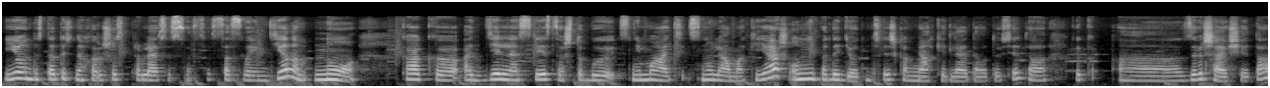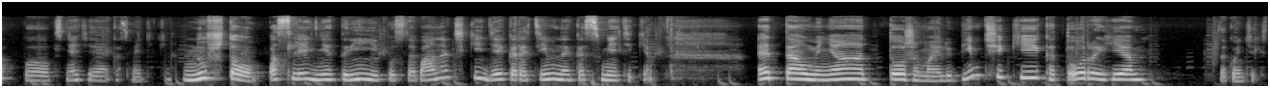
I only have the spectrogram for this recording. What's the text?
и он достаточно хорошо справляется со, со своим делом, но как э, отдельное средство, чтобы снимать с нуля макияж, он не подойдет, он слишком мягкий для этого. То есть это как завершающий этап э, в снятии косметики. Ну что, последние три пустые баночки декоративной косметики. Это у меня тоже мои любимчики, которые закончились.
